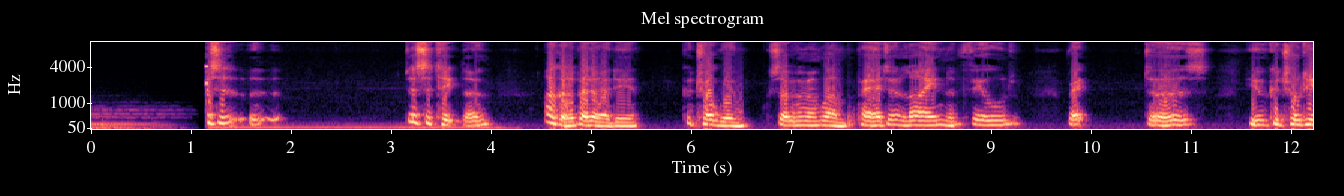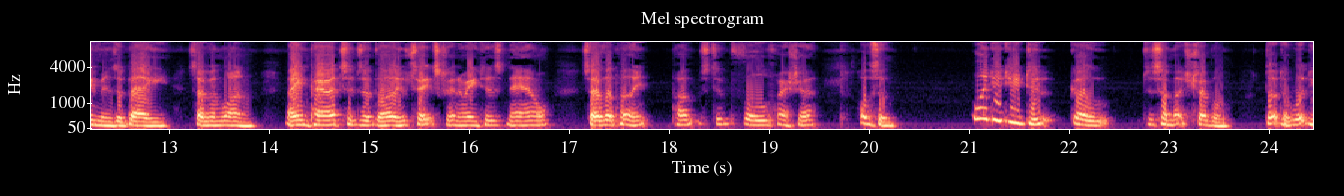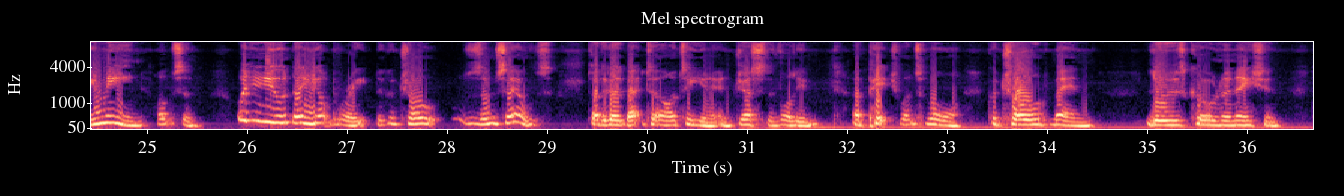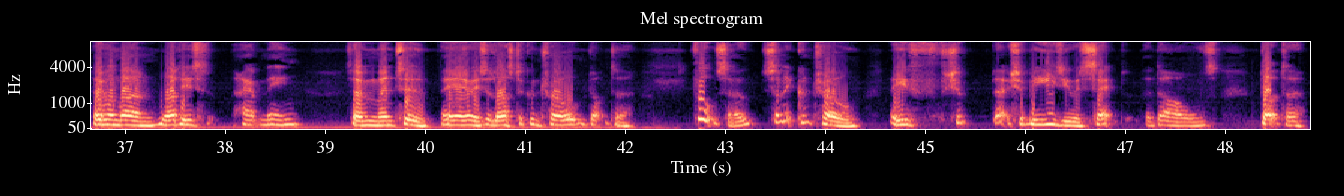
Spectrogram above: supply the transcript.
Just a, uh, just a tick though. I've got a better idea. Control room. Cyberman 1. Prepare to align the field vectors. You control humans obey. Cyberman 1. Main power to the vortex generators now. Server point pumps to full pressure. Hobson. Why did you do go to so much trouble? Doctor, what do you mean? Hobson. Why did you they operate the controls themselves? Tried to go back to RT unit and adjust the volume. A pitch once more. Controlled men lose coordination. Seven one, what is happening? Seven one two, the area is lost to control. Doctor. Thought so. Sonic control. Should, that should be easier to set the dolls. Doctor.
